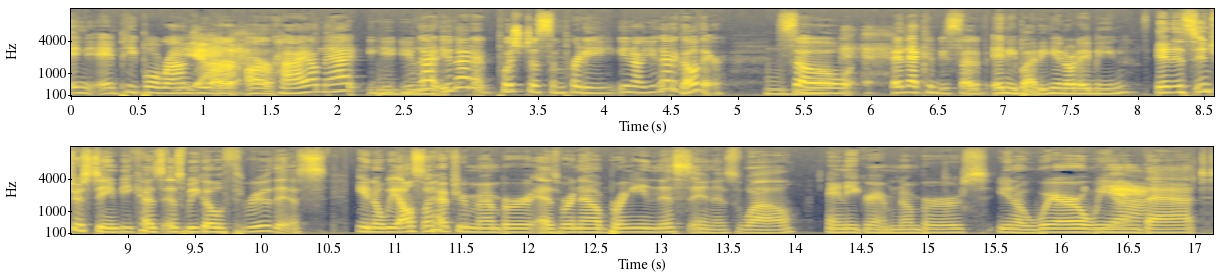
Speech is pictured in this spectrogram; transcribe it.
and, and people around you are, are high on that, you, you got mm-hmm. you got to push to some pretty, you know, you got to go there. Mm-hmm. So, and that can be said of anybody, you know what I mean? And it's interesting because as we go through this, you know, we also have to remember as we're now bringing this in as well, Enneagram numbers, you know, where are we Yeah. on that?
